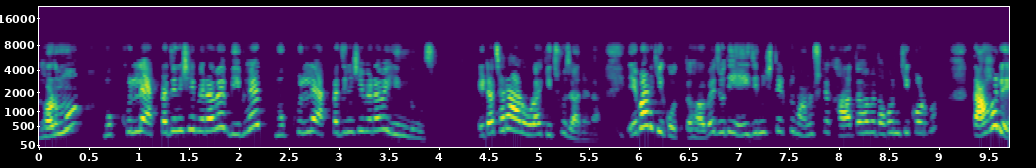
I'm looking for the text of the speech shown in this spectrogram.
ধর্ম, মুখ খুললে একটা জিনিসই বেরাবে বিভেদ, মুখ খুললে একটা জিনিসই বেরাবে হিন্দু, মুসলিম। এটা ছাড়া আর ওরা কিছু জানে না। এবার কি করতে হবে? যদি এই জিনিসটা একটু মানুষকে খাওয়াতে হবে, তখন কি করব? তাহলে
